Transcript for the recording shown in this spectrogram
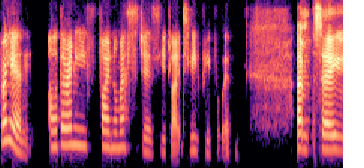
Brilliant. Are there any final messages you'd like to leave people with? Um, so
